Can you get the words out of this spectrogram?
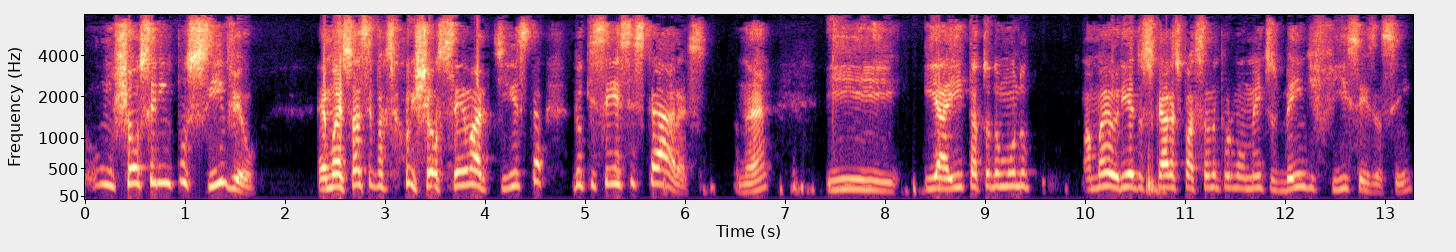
Um show seria impossível. É mais fácil fazer um show sem um artista do que sem esses caras, né? E, e aí tá todo mundo, a maioria dos caras passando por momentos bem difíceis, assim.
